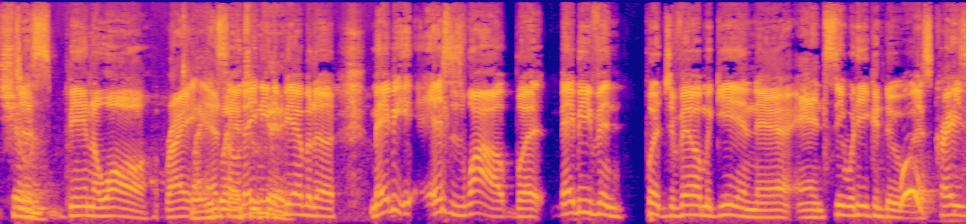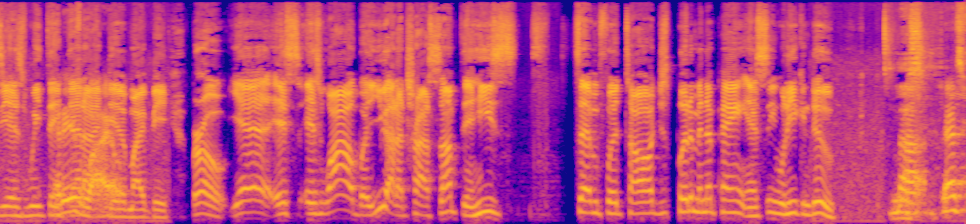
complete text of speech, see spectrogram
Chilling. just being a wall, right? Like and so playing they need to be able to maybe this is wild, but maybe even put JaVale McGee in there and see what he can do. Woo. As crazy as we think That is that, idea wild. might be, bro. Yeah, it's it's wild, but you got to try something. He's seven foot tall. Just put him in the paint and see what he can do. Nah, that's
